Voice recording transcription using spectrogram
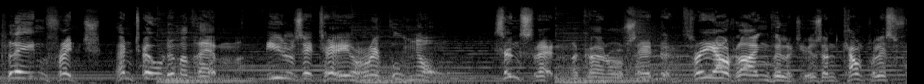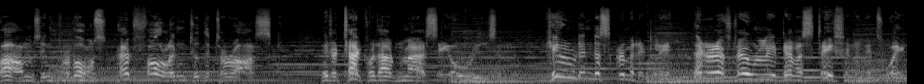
plain French and told him of them. Ils étaient répugnants. Since then, the colonel said, three outlying villages and countless farms in Provence had fallen to the Tarasque. It attacked without mercy or reason, killed indiscriminately, and left only devastation in its wake.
